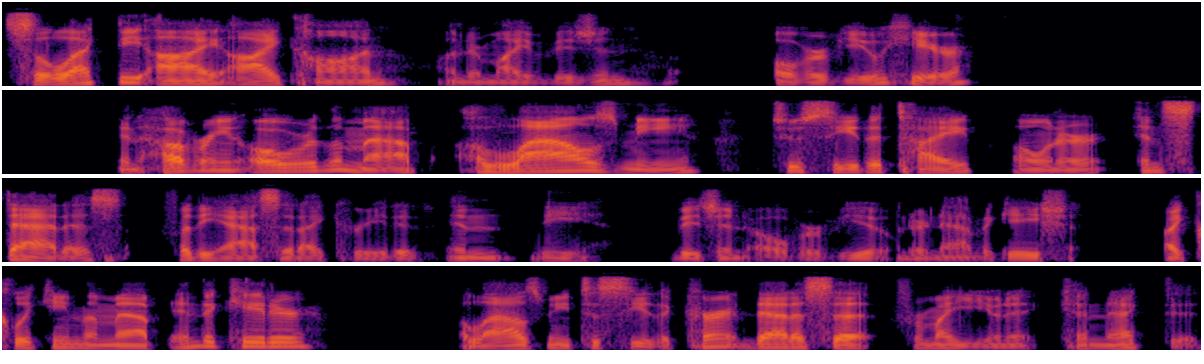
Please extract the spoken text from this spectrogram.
select the eye icon under my vision overview here and hovering over the map allows me to see the type, owner, and status for the asset I created in the vision overview under navigation. By clicking the map indicator, allows me to see the current data set for my unit connected.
